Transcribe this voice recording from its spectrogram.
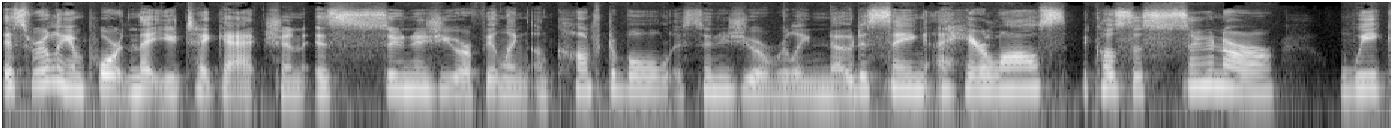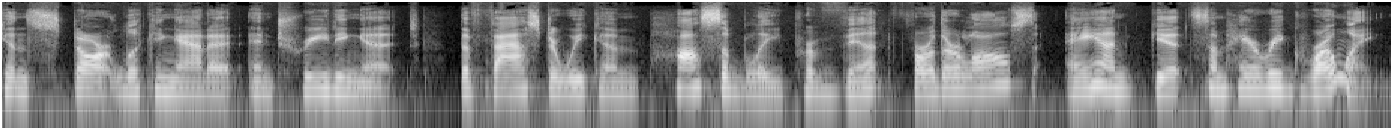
it's really important that you take action as soon as you are feeling uncomfortable, as soon as you are really noticing a hair loss, because the sooner we can start looking at it and treating it, the faster we can possibly prevent further loss and get some hair regrowing.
